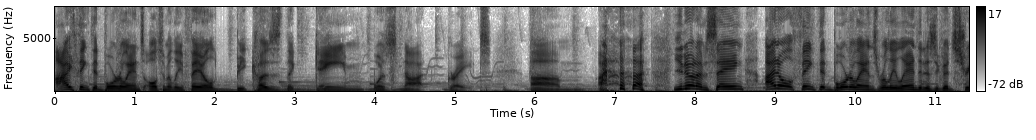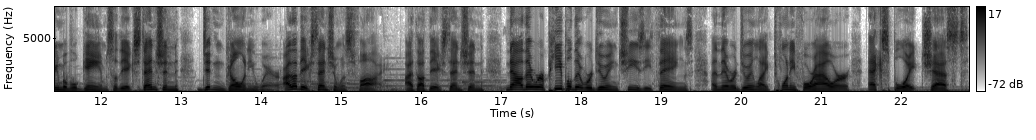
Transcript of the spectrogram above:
I think that Borderlands ultimately failed because the game was not great. Um, you know what I'm saying? I don't think that Borderlands really landed as a good streamable game, so the extension didn't go anywhere. I thought the extension was fine. I thought the extension. Now, there were people that were doing cheesy things, and they were doing like 24 hour exploit chest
